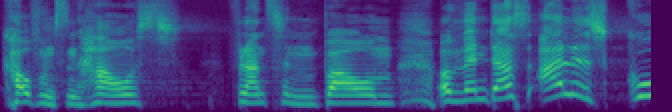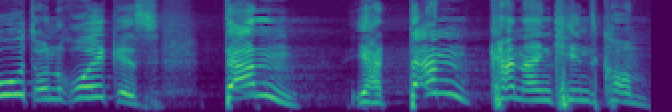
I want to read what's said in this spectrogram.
kaufen uns ein Haus, pflanzen einen Baum. Und wenn das alles gut und ruhig ist, dann, ja, dann kann ein Kind kommen.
